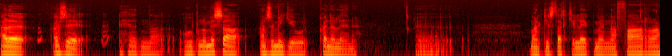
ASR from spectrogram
Herðu, Össi hérna, þú er búin að missa ansi mikið úr kvennileginu uh, margir sterkir leikmenn að fara.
